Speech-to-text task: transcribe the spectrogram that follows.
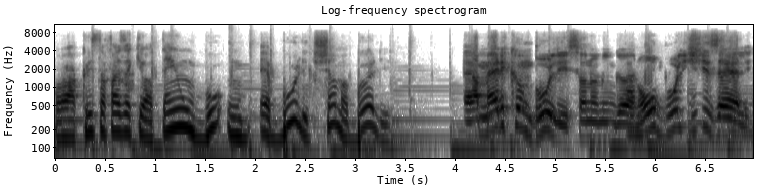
Ó, a Crista faz aqui, ó. Tem um, bu, um. É Bully que chama? Bully? É American Bully, se eu não me engano. Ou Bully XL.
